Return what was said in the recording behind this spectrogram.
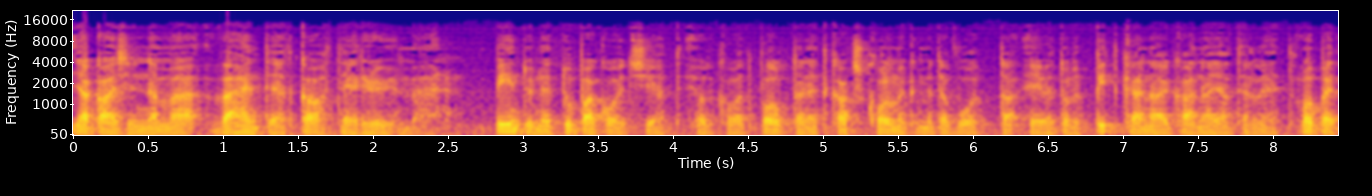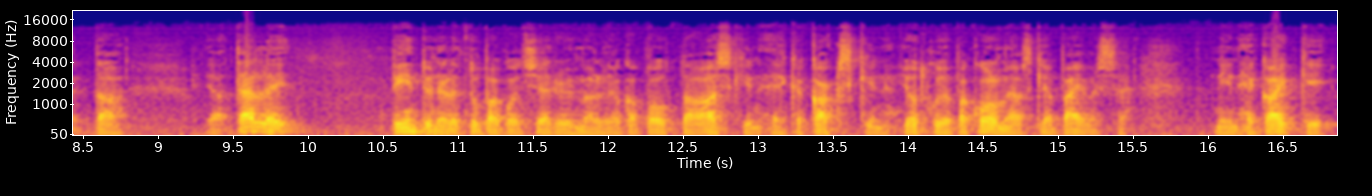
jakaisin nämä vähentäjät kahteen ryhmään. Piintyneet tupakoitsijat, jotka ovat polttaneet 2-30 vuotta, eivät ole pitkään aikaan ajatelleet lopettaa. Ja tälle piintyneelle tupakoitsijaryhmälle, joka polttaa askin, ehkä kaksikin, jotkut jopa kolme askia päivässä, niin he kaikki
